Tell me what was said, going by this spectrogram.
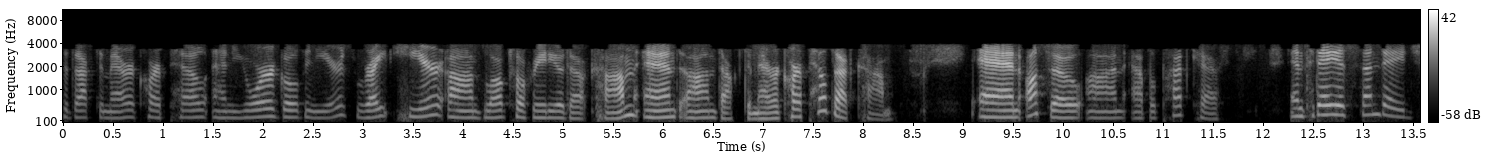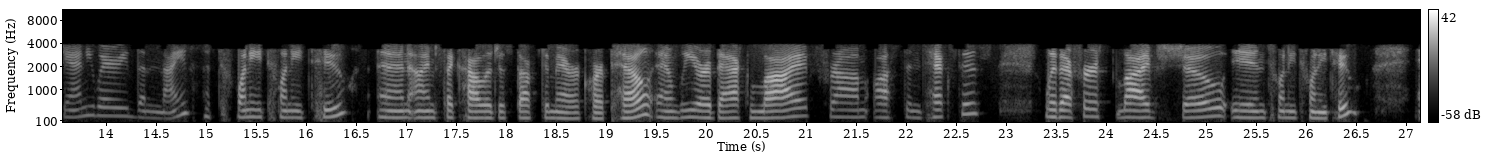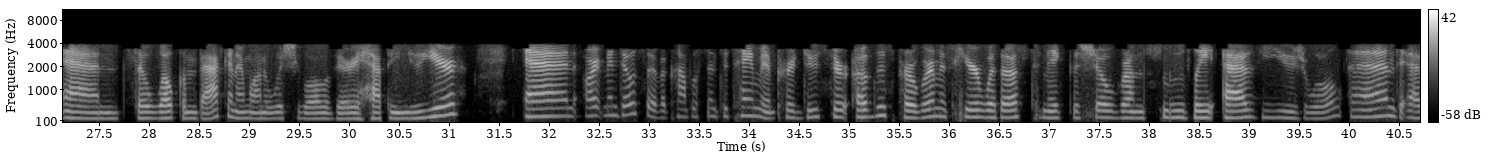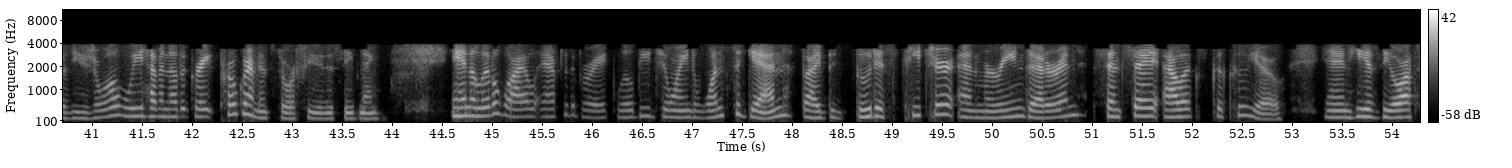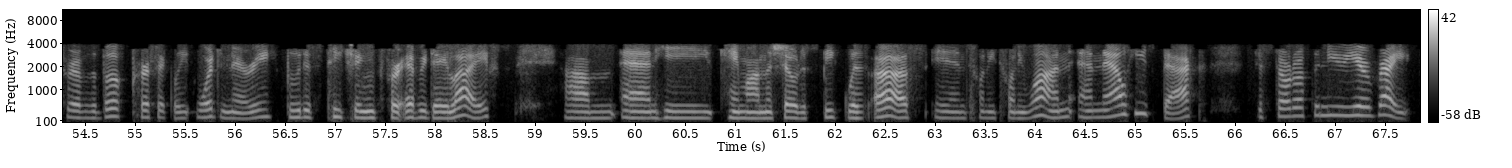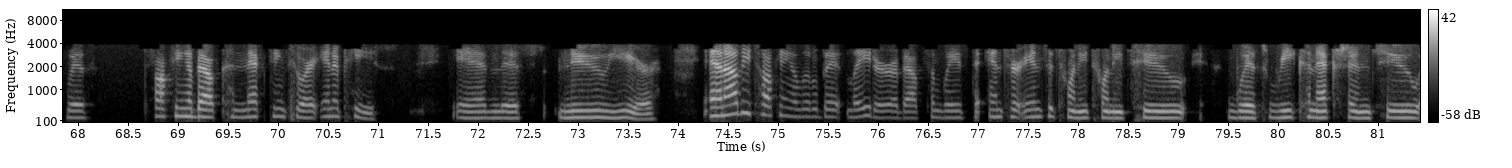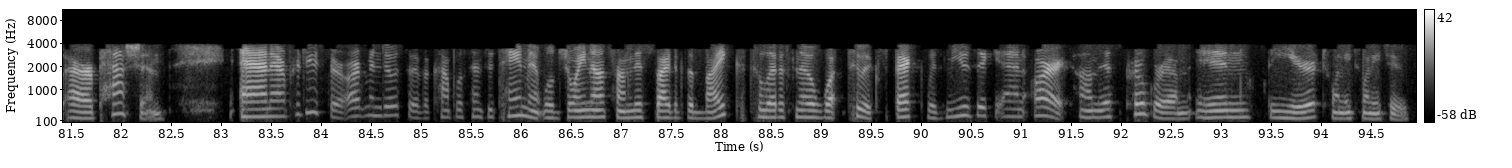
To Dr. Mara Karpel and Your Golden Years right here on blogtalkradio.com and on drmarakarpel.com and also on Apple Podcasts. And today is Sunday, January the 9th, 2022, and I'm psychologist Dr. Mara Karpel, and we are back live from Austin, Texas with our first live show in 2022. And so welcome back, and I want to wish you all a very happy new year. And Art Mendoza of Accomplice Entertainment, producer of this program, is here with us to make the show run smoothly as usual. And as usual, we have another great program in store for you this evening. In a little while after the break, we'll be joined once again by Buddhist teacher and Marine veteran Sensei Alex Kakuyo, and he is the author of the book Perfectly Ordinary, Buddhist Teachings for Everyday Life. Um, and he came on the show to speak with us in 2021, and now he's back to start off the new year right with talking about connecting to our inner peace in this new year. And I'll be talking a little bit later about some ways to enter into 2022 with reconnection to our passion. And our producer, Art Mendoza of Accomplice Entertainment, will join us on this side of the mic to let us know what to expect with music and art on this program in the year 2022.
